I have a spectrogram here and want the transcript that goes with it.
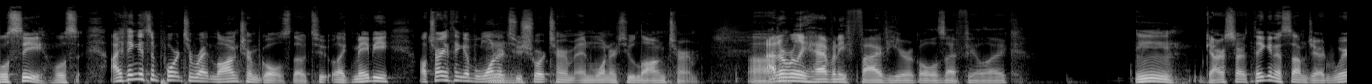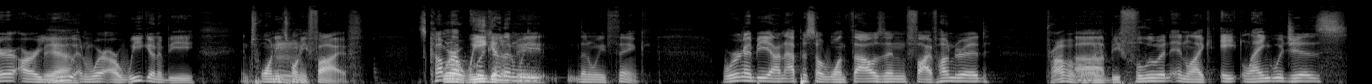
We'll see. We'll see. I think it's important to write long term goals, though. Too like maybe I'll try to think of one or two short term and one or two long term. I don't really have any five year goals, I feel like. Mm, Gotta start thinking of some, Jared. Where are you Yeah. and where are we going to be in 2025? It's coming Where up quicker than we than we think. We're going to be on episode 1,500. Probably. Uh, be fluent in like eight languages,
